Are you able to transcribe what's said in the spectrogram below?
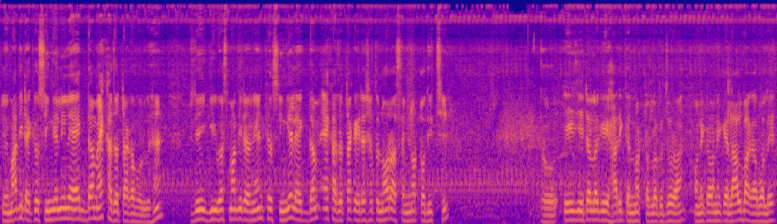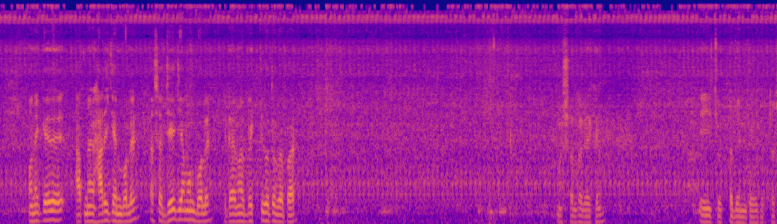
তো এই মাদিটা কেউ সিঙ্গেল নিলে একদম এক হাজার টাকা পড়বে হ্যাঁ? যদি এই গিরিবাস মাদিটা নেন, কেউ সিঙ্গেল একদম এক হাজার টাকা, এটার সাথে নর আছে, আমি নটটা দিচ্ছি। তো এই যে এটা লাগে হারিকেন নটটার লাগে জোড়া, অনেকে অনেকে লাল বাঘা বলে, অনেকে আপনার হারিকেন বলে। আচ্ছা যে যেমন বলে, এটা আমার ব্যক্তিগত ব্যাপার। মাসাল্লাহ দেখেন। এই চোখটা দেন কবুতরটার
